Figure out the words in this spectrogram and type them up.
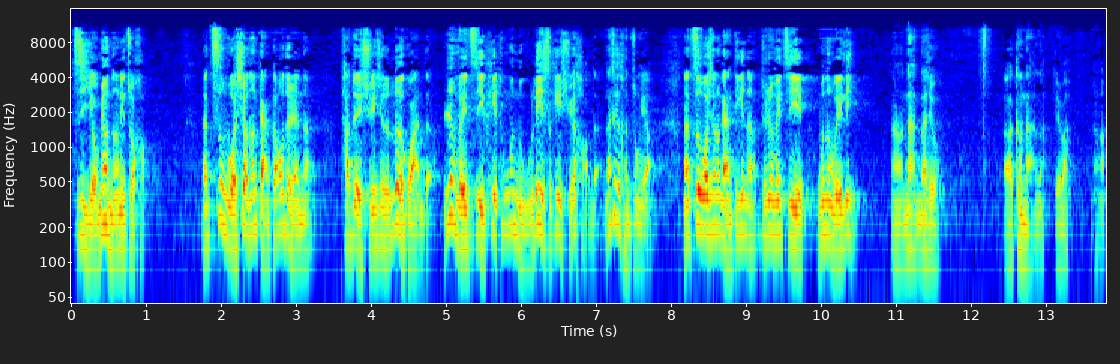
自己有没有能力做好？那自我效能感高的人呢，他对学习是乐观的，认为自己可以通过努力是可以学好的。那这个很重要。那自我效能感低呢，就认为自己无能为力啊，那那就，呃，更难了，对吧？啊，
